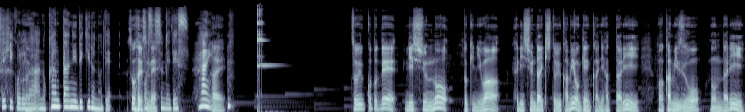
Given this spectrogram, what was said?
ぜひこれは、はいあの簡単にできるのでそうですね。おすすめです。はい。はい。そういうことで立春の時には立春大吉という紙を玄関に貼ったり湧か水を飲んだり、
